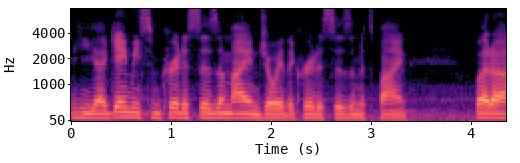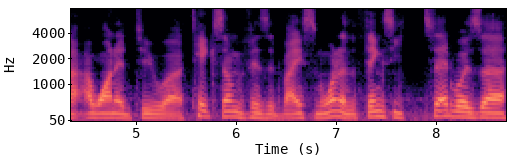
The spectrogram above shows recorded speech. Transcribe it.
he uh, gave me some criticism. I enjoy the criticism; it's fine. But uh, I wanted to uh, take some of his advice, and one of the things he said was uh,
